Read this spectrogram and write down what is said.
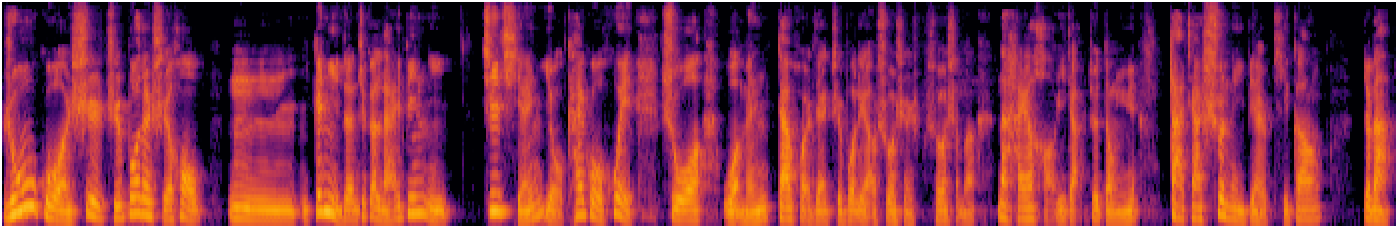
如果是直播的时候，嗯，跟你的这个来宾，你之前有开过会，说我们待会儿在直播里要说什说什么，那还要好一点，就等于大家顺了一遍提纲，对吧？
